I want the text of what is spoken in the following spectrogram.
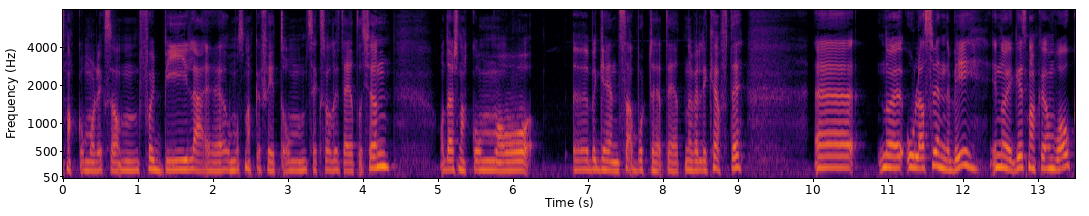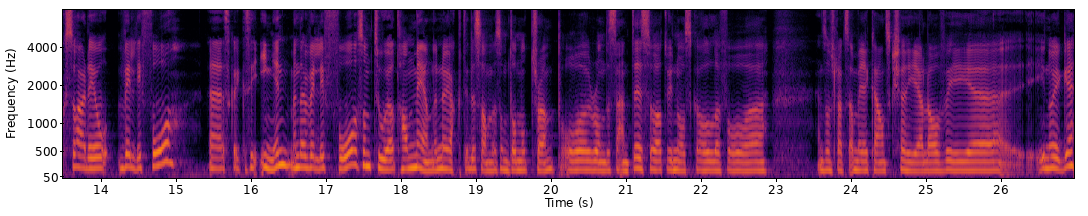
snakk om å liksom forby lærere om å snakke fritt om seksualitet og kjønn. Og det er snakk om å eh, begrense abortrettighetene veldig kraftig. Eh, når Ola Svenneby i Norge snakker om woke, så er det jo veldig få jeg eh, skal ikke si ingen, men det er veldig få som tror at han mener nøyaktig det samme som Donald Trump og Ron DeSantis, og at vi nå skal få en sånn slags amerikansk sharia-lov i, eh, i, Norge.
